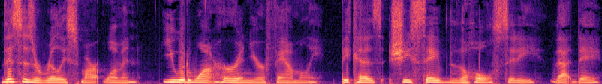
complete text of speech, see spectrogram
This is a really smart woman. You would want her in your family because she saved the whole city that day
